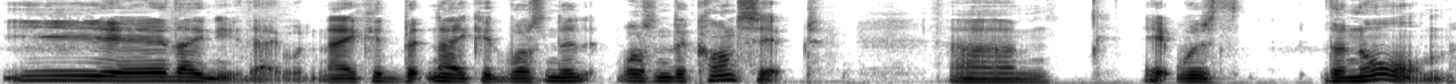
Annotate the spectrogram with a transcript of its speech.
yeah, they knew they were naked, but naked wasn't a, wasn't a concept. Um, it was the norm.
